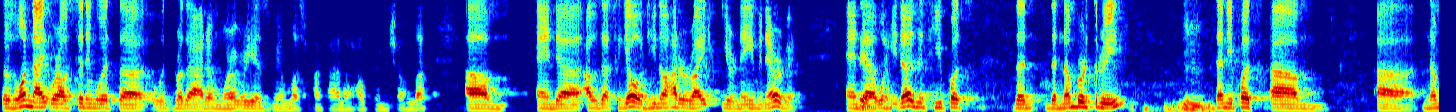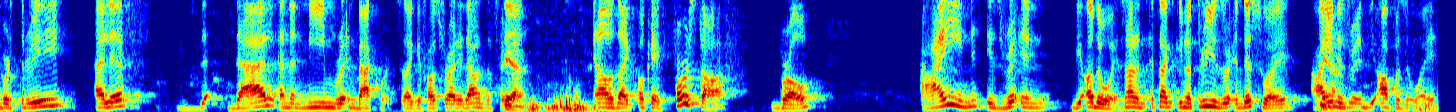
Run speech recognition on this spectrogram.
there was one night where I was sitting with uh, with brother Adam, wherever he is. May Allah Subhanahu wa Taala help him, inshallah. Um, and uh, I was asking, "Yo, do you know how to write your name in Arabic?" And Yeah. uh, what he does is he puts the the number 3 Mhm. then he puts um, uh, number three, alif, d- dal, and then mim written backwards. So like if I was to write it down, that's how yeah and I was like, okay, first off, bro, Ain is written the other way. It's not. An, it's like you know, three is written this way. Ayn Yeah. is written the opposite way.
